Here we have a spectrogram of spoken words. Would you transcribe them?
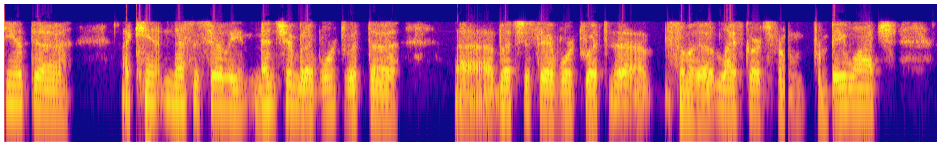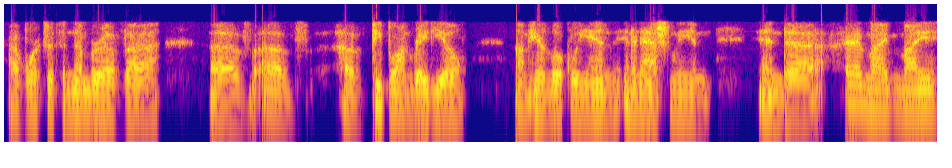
can't uh, I can't necessarily mention, but I've worked with uh, uh, let's just say I've worked with uh, some of the lifeguards from from Baywatch. I've worked with a number of uh, of, of of people on radio um, here locally and internationally, and and uh, my my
